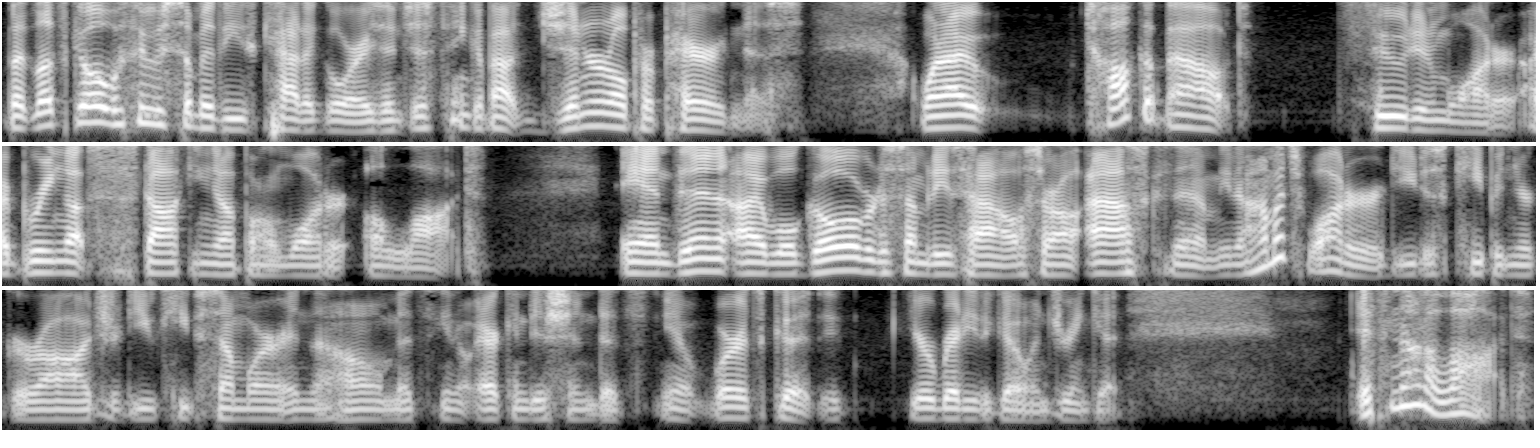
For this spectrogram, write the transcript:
but let's go through some of these categories and just think about general preparedness. When I talk about food and water. I bring up stocking up on water a lot. And then I will go over to somebody's house or I'll ask them, you know, how much water do you just keep in your garage or do you keep somewhere in the home that's, you know, air conditioned, that's, you know, where it's good, you're ready to go and drink it. It's not a lot.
